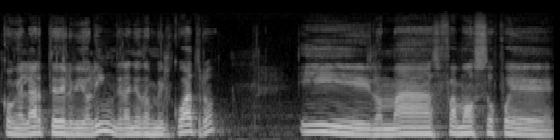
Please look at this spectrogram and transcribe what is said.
con el arte del violín del año 2004 y los más famosos pues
